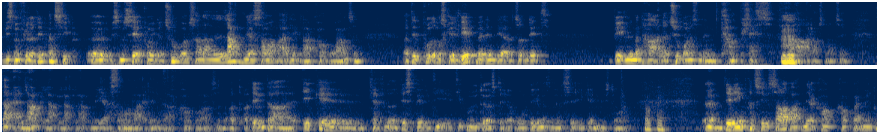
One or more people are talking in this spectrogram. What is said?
hvis man følger det princip, øh, hvis man ser på i naturen, så er der langt mere samarbejde, end der er konkurrence. Og det bryder måske lidt med den der sådan lidt billede, man har af naturen, sådan en kampplads for mm. arter og sådan noget. Der er langt, langt, langt, langt mere samarbejde, end der er konkurrence. Og, og dem, der ikke øh, kan finde ud af det spil, de, de uddør stille og roligt. Det kan man simpelthen se igennem historien. Okay. Øhm, det er det ene princip, samarbejde mere, kon- konkurrere mindre.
